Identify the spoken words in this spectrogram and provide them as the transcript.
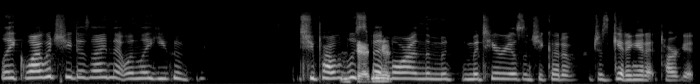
Like, why would she design that when, like, you could? She probably Didn't spent more on the ma- materials than she could have just getting it at Target.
